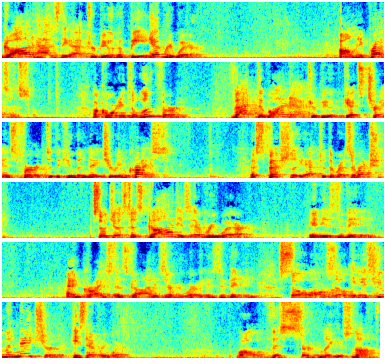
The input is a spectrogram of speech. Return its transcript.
God has the attribute of being everywhere, omnipresence. According to Luther, that divine attribute gets transferred to the human nature in Christ, especially after the resurrection. So, just as God is everywhere in his divinity, and Christ as God is everywhere in his divinity, so also in his human nature, he's everywhere. Well, this certainly is not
